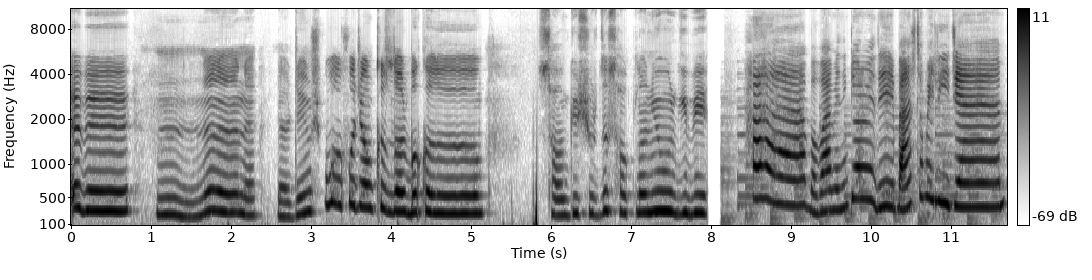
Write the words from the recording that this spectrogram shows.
ebe. Hmm, ne, ne, ne. Neredeymiş bu afacan kızlar bakalım. Sanki şurada saklanıyor gibi. Ha ha babam beni görmedi. Ben sobeleyeceğim.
